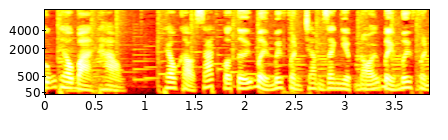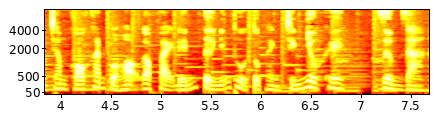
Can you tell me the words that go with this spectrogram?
Cũng theo bà Thảo, theo khảo sát có tới 70% doanh nghiệp nói 70% khó khăn của họ gặp phải đến từ những thủ tục hành chính nhiều khê, dườm già.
